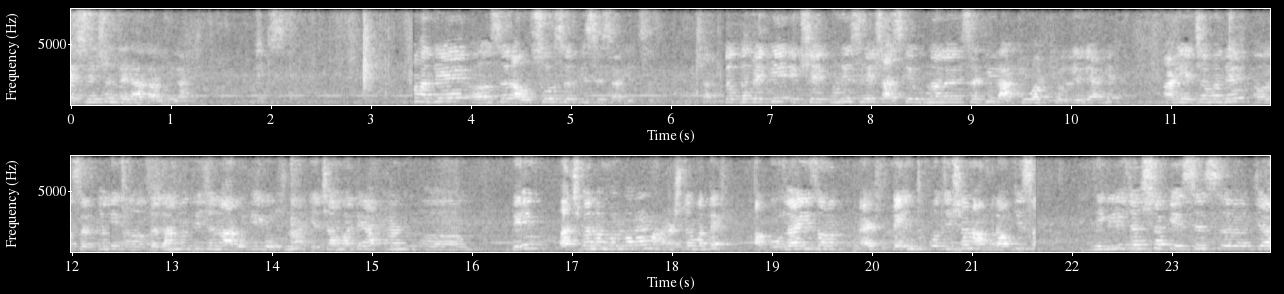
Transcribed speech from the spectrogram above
एक्सटेन्शन देण्यात आलेलं आहे. नेक्स्टमध्ये सर आउटसोर्स सर्व्हिसेस आहेत सर उपलब्धपैकी एकशे एकोणीस हे शासकीय रुग्णालयासाठी राखीव ठेवलेले आहेत. आणि याच्यामध्ये सरकारी प्रधानमंत्री जन आरोग्य योजना याच्यामध्ये आपण ते पाचव्या नंबरवर आहे महाराष्ट्रामध्ये. Akola is at tenth position Amravati निग्लिजन्सच्या केसेस ज्या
